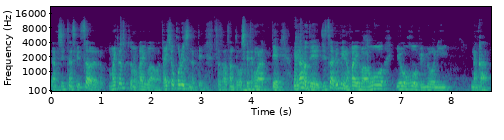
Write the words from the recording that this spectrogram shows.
あの知ったんですけど、実はマイクロソフトのファイバーは対象コルーチンだって笹沢さんと教えてもらって、まあなので実は Ruby のファイバーを両方微妙になんか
